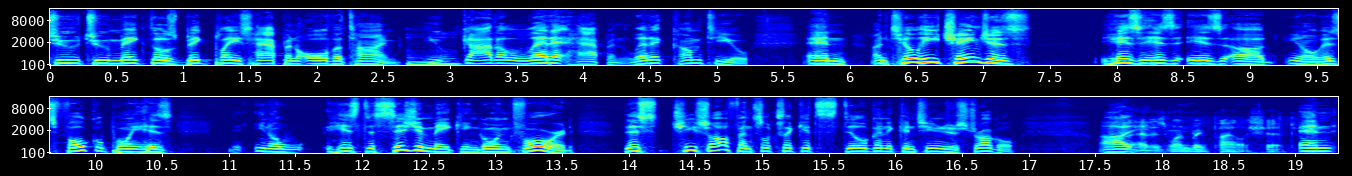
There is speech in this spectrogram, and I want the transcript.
to to make those big plays happen all the time. You gotta let it happen. Let it come to you. And until he changes his his his uh you know his focal point, his you know his decision making going forward, this Chiefs offense looks like it's still going to continue to struggle. Uh, That is one big pile of shit. and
